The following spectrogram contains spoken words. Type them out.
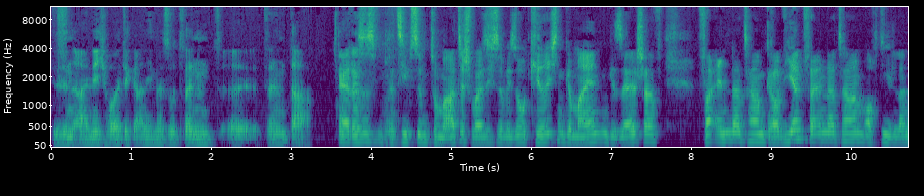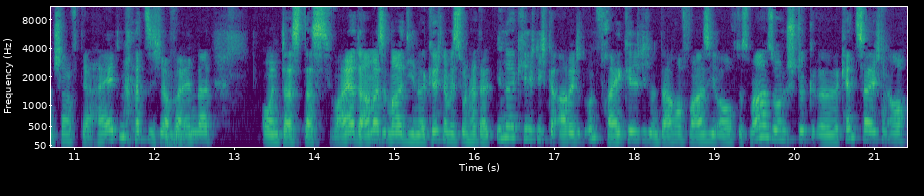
die sind eigentlich heute gar nicht mehr so trennend, äh, trennend da. Ja, das ist im Prinzip symptomatisch, weil sich sowieso Kirchen, Gemeinden, Gesellschaft verändert haben, gravierend verändert haben. Auch die Landschaft der Heiden hat sich ja mhm. verändert. Und das, das war ja damals immer, die Neukirchner Mission hat halt innerkirchlich gearbeitet und freikirchlich und darauf war sie auch, das war so ein Stück äh, Kennzeichen auch.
